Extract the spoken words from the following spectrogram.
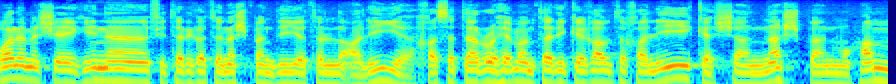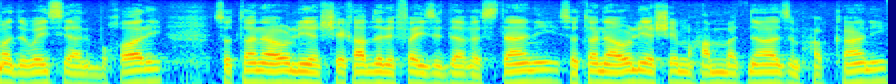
ولمشايخنا في طريقة النشبندية العلية خاصة روح إمام طريقة غوث خليك الشان نشبند محمد ويسي البخاري سلطان أولياء الشيخ عبد الفيز الداغستاني سلطان أولياء الشيخ محمد نازم حقاني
